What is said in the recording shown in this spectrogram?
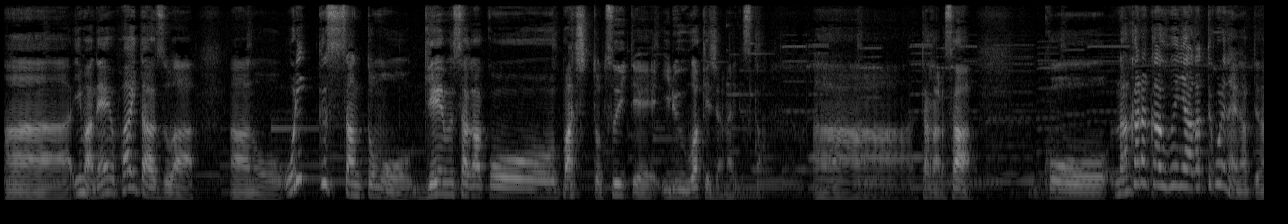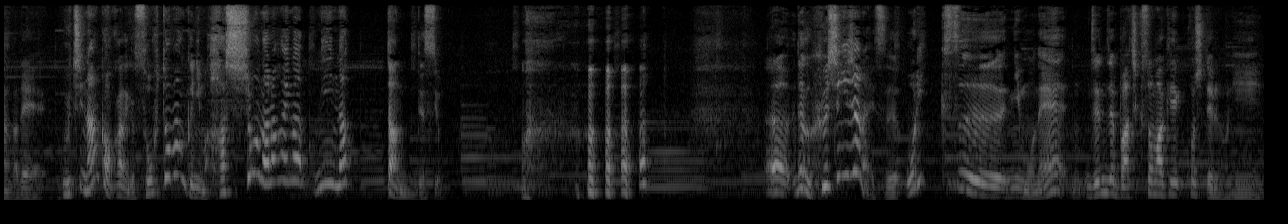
あ今ねファイターズはあのオリックスさんともゲーム差がこうバチッとついているわけじゃないですか。あだからさこうなかなか上に上がってこれないなって中でうちなんかわかんないけどソフトバンクに今8勝7敗なになったんですよ。でも不思議じゃないです？オリックスにもね全然バチクソ負け越してるのに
